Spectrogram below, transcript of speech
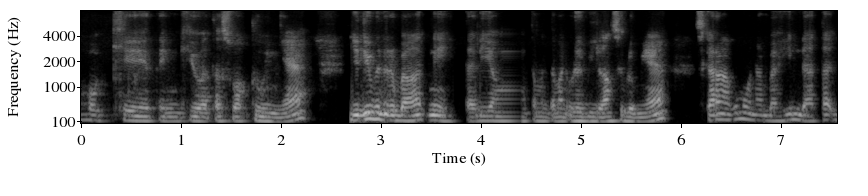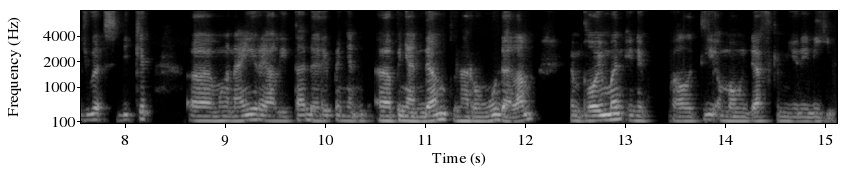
Oke, okay, thank you atas waktunya. Jadi bener banget nih, tadi yang teman-teman udah bilang sebelumnya, sekarang aku mau nambahin data juga sedikit uh, mengenai realita dari eh, penyandang tunarungu dalam Employment Inequality Among Deaf Community.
